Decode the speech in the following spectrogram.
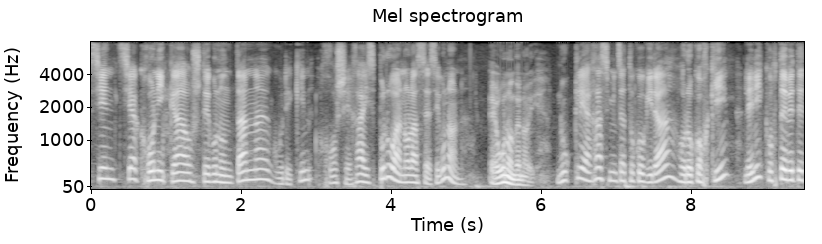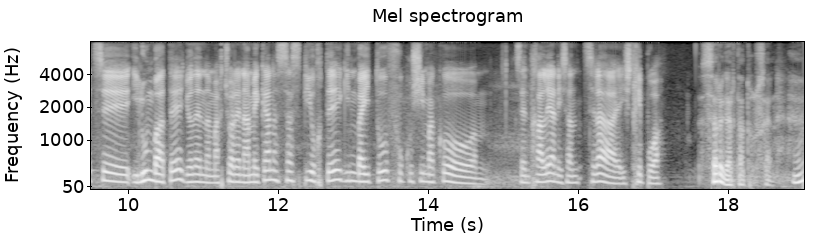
Zientzia kronika ostegun untan, gurekin Jose Raiz. Purua nola zez, egunon? Egun onden hoi. Nuklearaz mintzatuko gira, horokorki. Lehenik urte betetze ilun bate, jonen martxoaren amekan, zazpi urte egin baitu Fukushimako um, zentralean izan zela istripoa. Zer gertatu zen? Eh?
